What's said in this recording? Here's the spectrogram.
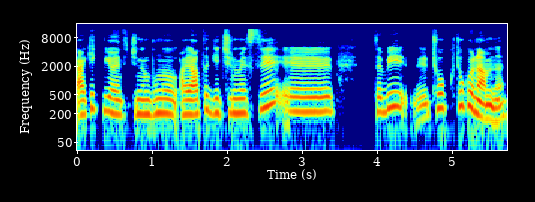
erkek bir yöneticinin bunu hayata geçirmesi e, tabii çok çok önemli.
